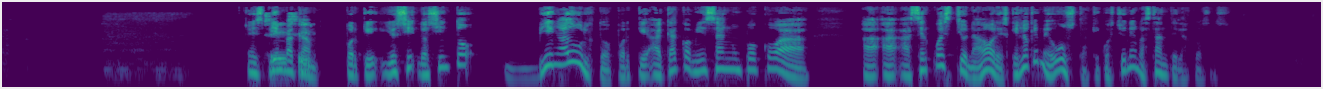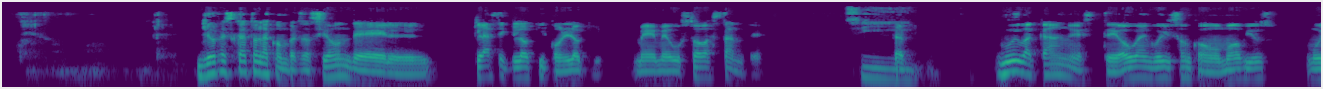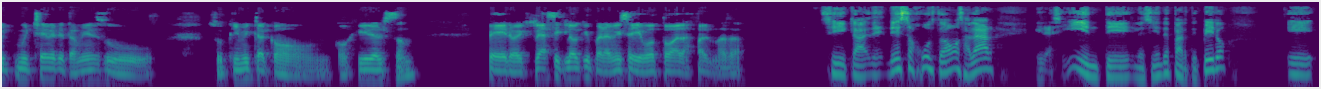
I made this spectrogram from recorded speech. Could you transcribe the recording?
Es bien sí. bacán, porque yo lo siento bien adulto, porque acá comienzan un poco a, a, a, a ser cuestionadores, que es lo que me gusta, que cuestionen bastante las cosas. Yo rescato la conversación del Classic Loki con Loki. Me, me gustó bastante. Sí. O sea, muy bacán este Owen Wilson como Mobius. Muy, muy chévere también su, su química con, con Hiddleston. Pero el Classic Loki para mí se llevó todas las palmas. ¿ah? Sí, de eso justo vamos a hablar en la siguiente, en la siguiente parte, pero eh,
